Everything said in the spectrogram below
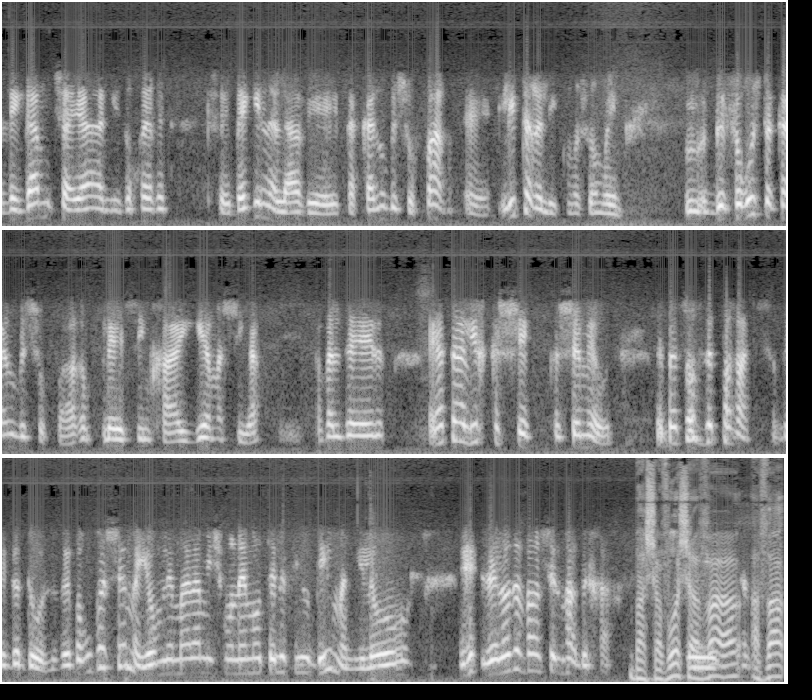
וגם כשהיה, אני זוכרת, כשבגין עלה ותקענו בשופר, ליטרלי, כמו שאומרים, בפירוש תקענו בשופר, לשמחה, הגיע משיח, אבל זה היה תהליך קשה, קשה מאוד. ובסוף זה פרץ, בגדול, וברוך השם, היום למעלה מ-800 אלף יהודים, אני לא... זה לא דבר של מה בכך. בשבוע שעבר עבר,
